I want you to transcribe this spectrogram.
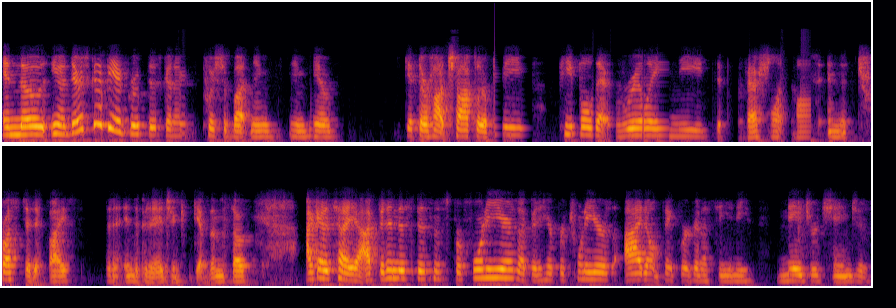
and those, you know, there's going to be a group that's going to push a button and, and you know, get their hot chocolate. Or people that really need the professional advice and the trusted advice that an independent agent can give them. So, I got to tell you, I've been in this business for 40 years. I've been here for 20 years. I don't think we're going to see any major changes.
